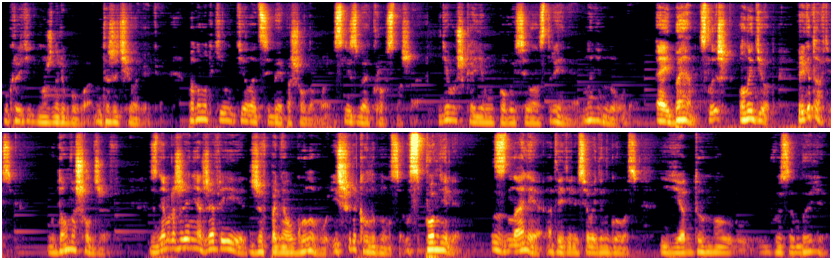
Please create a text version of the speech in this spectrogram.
Укротить можно любого, даже человека. Потом откинул тело от себя и пошел домой, слизывая кровь с ножа. Девушка ему повысила настроение, но ненадолго. «Эй, Бен, слышь, он идет! Приготовьтесь!» В дом вошел Джефф. «С днем рождения, Джеффри!» Джефф поднял голову и широко улыбнулся. «Вспомнили?» «Знали», — ответили все в один голос. «Я думал, вы забыли?»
